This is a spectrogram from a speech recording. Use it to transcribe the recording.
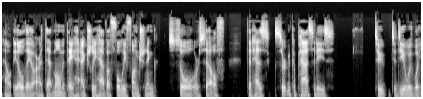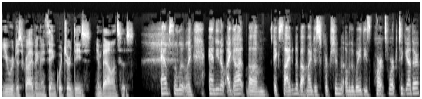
how ill they are at that moment. They actually have a fully functioning soul or self that has certain capacities to, to deal with what you were describing, I think, which are these imbalances. Absolutely. And, you know, I got um, excited about my description of the way these parts work together.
